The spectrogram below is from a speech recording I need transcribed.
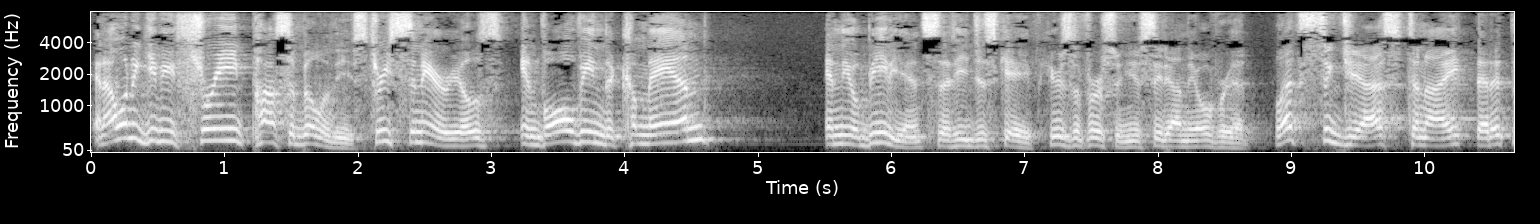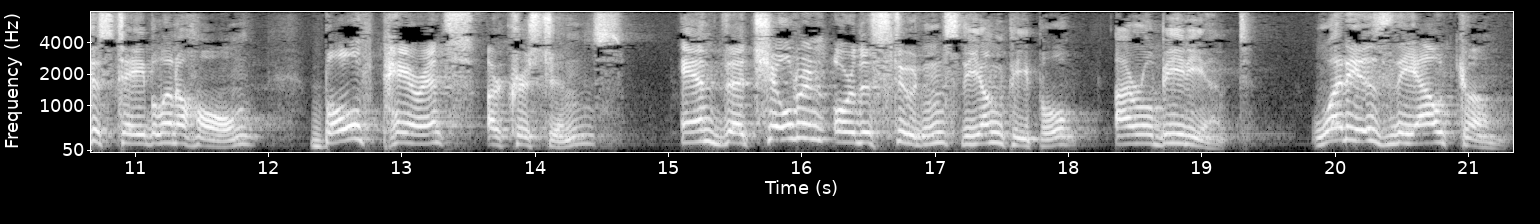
And I want to give you three possibilities, three scenarios involving the command and the obedience that he just gave. Here's the first one. You see down the overhead. Let's suggest tonight that at this table in a home, both parents are Christians and the children or the students, the young people, are obedient. What is the outcome?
